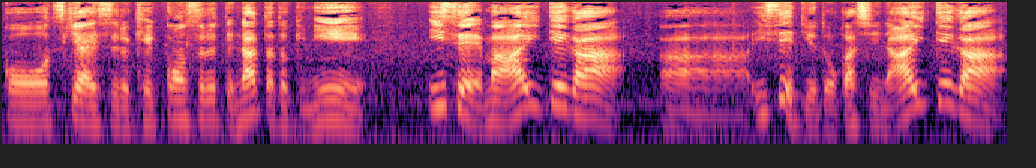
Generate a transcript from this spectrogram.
こう、お付き合いする、結婚するってなった時に、異性、まあ、相手が、あ異性って言うとおかしいな、相手が、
